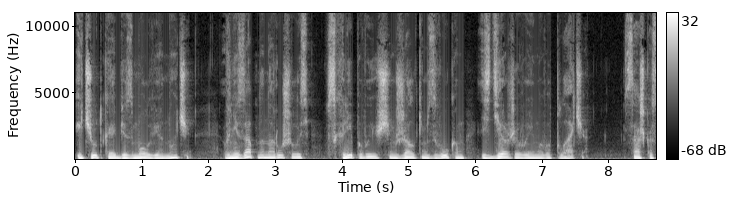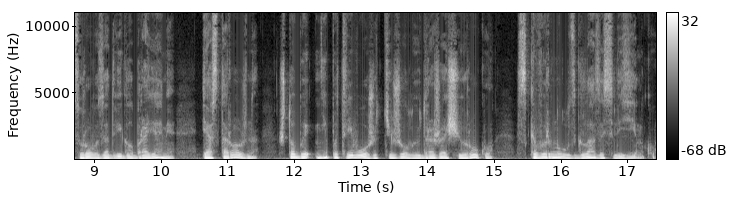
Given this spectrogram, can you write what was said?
И чуткое безмолвие ночи внезапно нарушилось всхлипывающим жалким звуком сдерживаемого плача. Сашка сурово задвигал бровями и осторожно, чтобы не потревожить тяжелую дрожащую руку, сковырнул с глаза слезинку.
